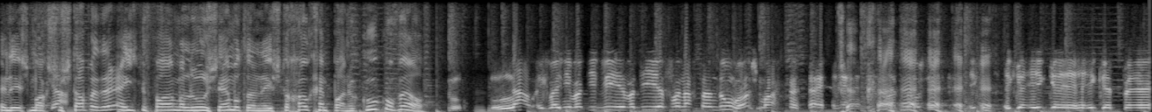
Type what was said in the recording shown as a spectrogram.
En er is Max Ja. Verstappen er eentje van, maar Lewis Hamilton is toch ook geen pannenkoek, of wel? Nou, ik weet niet wat die, wie- wat die eh, vannacht aan het doen was, maar... Zeggen. ik, ik, ik, eh, ik heb eh,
